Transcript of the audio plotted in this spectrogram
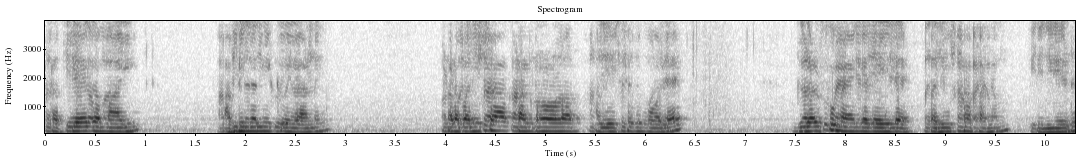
പ്രത്യേകമായി അഭിനന്ദിക്കുകയാണ്. നമ്മുടെ പരീക്ഷാ കൺട്രോളർ അറിയിച്ചതുപോലെ ഗൾഫ് മേഖലയിലെ പരീക്ഷാ ഫലം പിന്നീട്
